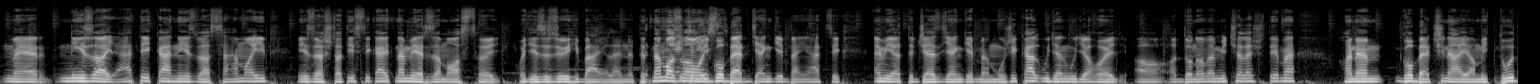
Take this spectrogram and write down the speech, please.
mert nézve a játékát, nézve a számait, nézve a statisztikáit, nem érzem azt, hogy, hogy ez az ő hibája lenne. Tehát nem az van, hogy Gobert gyengébben játszik, emiatt a jazz gyengébben muzsikál, ugyanúgy, ahogy a, a Donovan Mitchell esetében, hanem Gobert csinálja, amit tud,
